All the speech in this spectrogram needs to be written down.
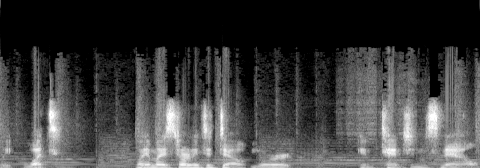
Wait, what? Why am I starting to doubt your intentions now?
